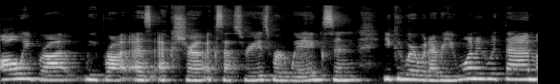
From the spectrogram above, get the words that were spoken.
all we brought, we brought as extra accessories were wigs and you could wear whatever you wanted with them.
